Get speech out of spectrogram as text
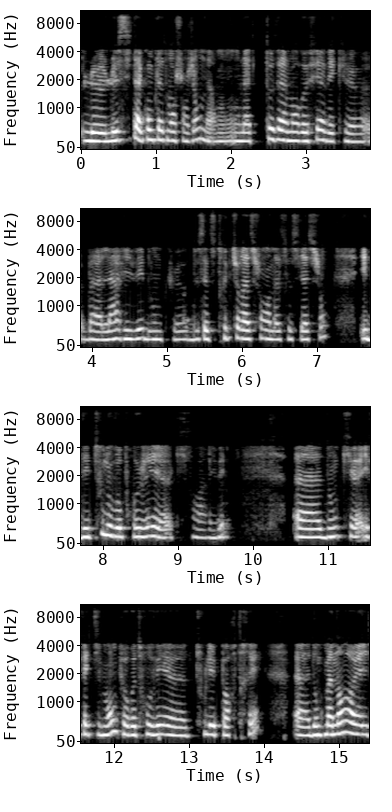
le, site a complètement changé. On, l'a totalement refait avec euh, bah, l'arrivée donc euh, de cette structuration en association et des tout nouveaux projets euh, qui sont arrivés. donc effectivement, on peut retrouver tous les portraits. donc maintenant, il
